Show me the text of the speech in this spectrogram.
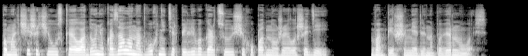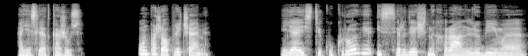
По-мальчишечьи узкая ладонь указала на двух нетерпеливо горцующих у подножия лошадей. Вампирша медленно повернулась. «А если откажусь?» Он пожал плечами. «Я истеку кровью из сердечных ран, любимая».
